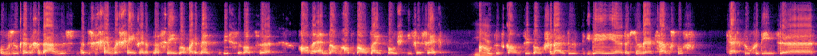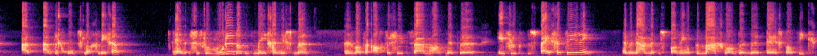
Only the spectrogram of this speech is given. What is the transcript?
onderzoek hebben gedaan. Dus hebben ze gember gegeven en een placebo, maar de mensen wisten wat ze hadden. En dan had het altijd positief effect. Ja. Maar goed, het kan natuurlijk ook vanuit het idee dat je een werkzame stof krijgt toegediend aan, aan de grondslag liggen. En ze vermoeden dat het mechanisme uh, wat erachter zit samenhangt met de invloed op de spijsvertering. En met name met de spanning op de maagwand en de peristaltiek.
